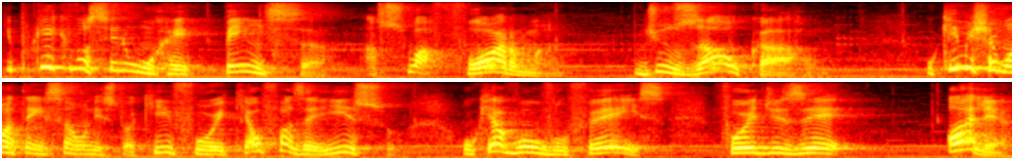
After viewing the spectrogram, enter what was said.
e por que, que você não repensa a sua forma de usar o carro? O que me chamou a atenção nisso aqui foi que ao fazer isso, o que a Volvo fez foi dizer, olha,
